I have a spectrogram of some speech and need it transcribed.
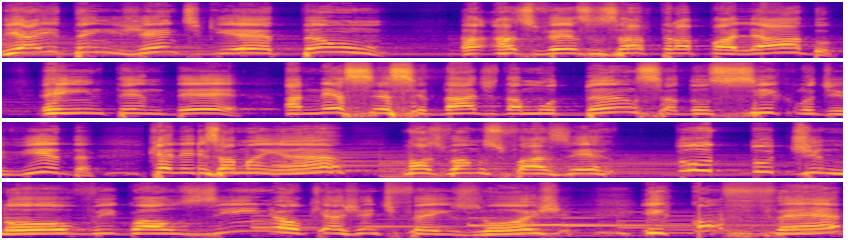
E aí tem gente que é tão, às vezes, atrapalhado em entender a necessidade da mudança do ciclo de vida, que ele diz: amanhã nós vamos fazer tudo de novo, igualzinho ao que a gente fez hoje, e com fé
